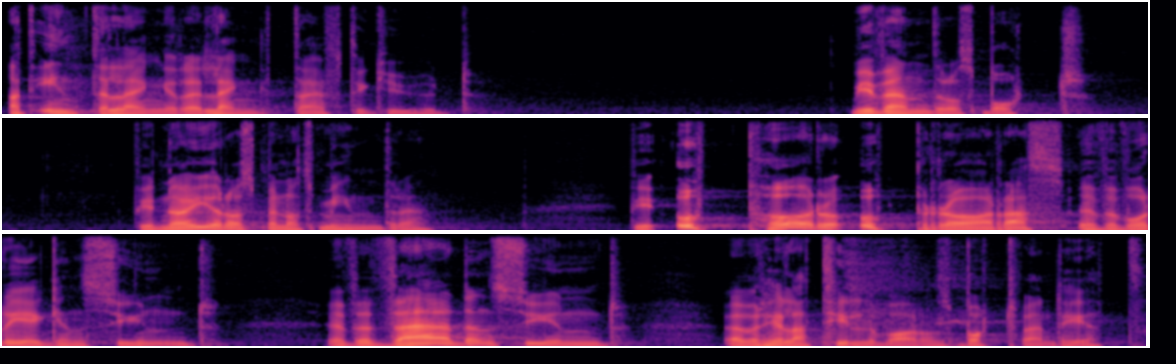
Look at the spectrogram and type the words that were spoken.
att inte längre längta efter Gud. Vi vänder oss bort. Vi nöjer oss med något mindre. Vi upphör att uppröras över vår egen synd över världens synd, över hela tillvarons bortvändhet.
